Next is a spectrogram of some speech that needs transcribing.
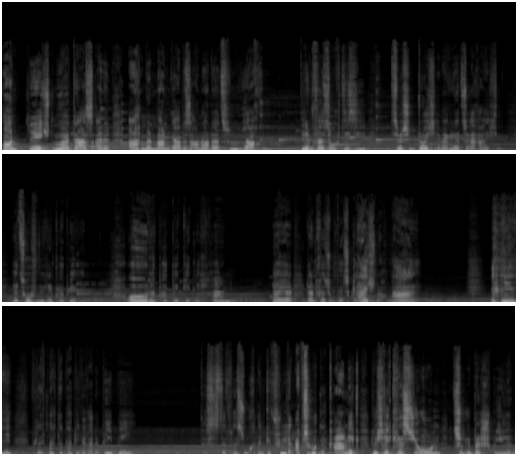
Und nicht nur das, einen armen Mann gab es auch noch dazu, Jochen. Den versuchte sie zwischendurch immer wieder zu erreichen. Jetzt rufen wir den Papi an. Oh, der Papi geht nicht ran. Naja, dann versuchen wir es gleich nochmal. Vielleicht macht der Papi gerade Pipi. Das ist der Versuch, ein Gefühl der absoluten Panik durch Regression zu überspielen.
